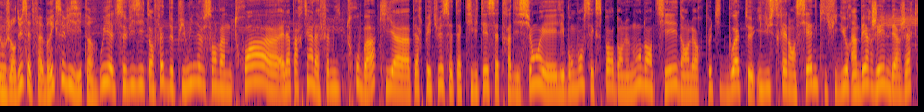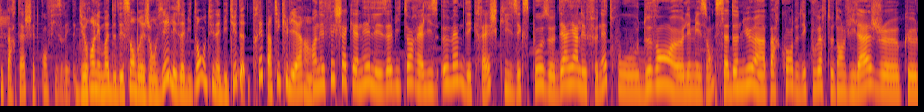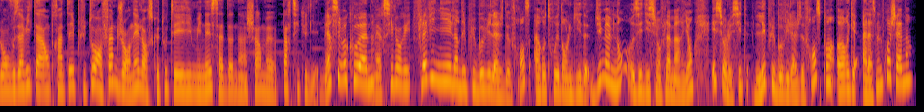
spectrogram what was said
Et aujourd'hui, cette fabrique se visite. Oui, elle se visite en fait depuis 1923. Euh, Elle appartient à la famille Trouba qui a perpétué cette activité, cette tradition. Et les bonbons s'exportent dans le monde entier dans leur petite boîte illustrée à l'ancienne qui figure un berger, une bergère qui partagent cette confiserie. Durant les mois de décembre et janvier, les habitants ont une habitude très particulière. En effet, chaque année, les habitants réalisent eux-mêmes des crèches qu'ils exposent derrière les fenêtres ou devant euh, les maisons. Cela donne lieu à un parcours de découverte dans le village euh, que l'on vous invite à emprunter plutôt en fin de journée lorsque tout est illuminé. Ça donne un charme particulier. Merci beaucoup Anne. Merci Laurie. Flavigny est l'un des plus beaux villages de France, à retrouver dans le guide du même nom aux éditions Flammarion et sur le site lesplusbeauxvillagesdefrance.org. À la semaine prochaine.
